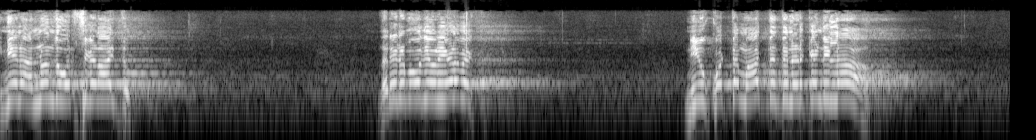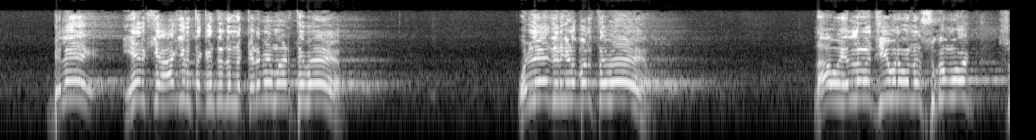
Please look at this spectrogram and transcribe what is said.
ಇನ್ನೇನು ಹನ್ನೊಂದು ವರ್ಷಗಳಾಯ್ತು. ನರೇಂದ್ರ ಮೋದಿ ಅವರು ಹೇಳಬೇಕು. ನೀವು ಕೊಟ್ಟ ಮಾತಿನಂತೆ ನಡ್ಕೊಂಡಿಲ್ಲ. ಬೆಲೆ ಏರಿಕೆ ಆಗಿರತಕ್ಕಂಥದ್ದನ್ನು ಕಡಿಮೆ ಮಾಡ್ತೇವೆ. ಒಳ್ಳೆಯ ದಿನಗಳು ಬರ್ತವೆ. ನಾವು ಎಲ್ಲರ ಜೀವನವನ್ನು ಸುಗಮವಾಗಿ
